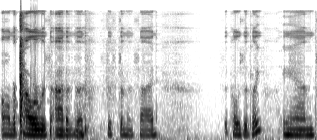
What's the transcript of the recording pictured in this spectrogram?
all the power was out of the system inside, supposedly. And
